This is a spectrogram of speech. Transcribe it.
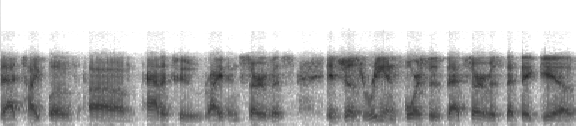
that type of um, attitude, right, and service. It just reinforces that service that they give.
